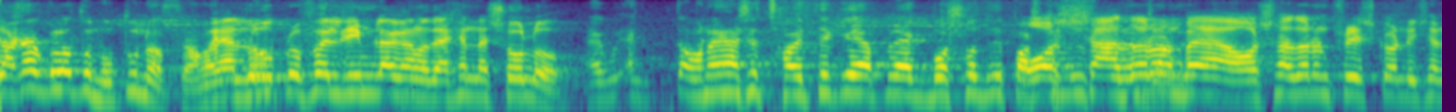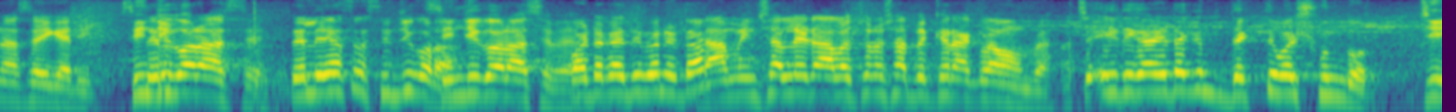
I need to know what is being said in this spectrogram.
চাকাগুলো তো নতুন আছে। আমার লো প্রোফাইল রিম লাগানো দেখেন না ষোলো। অনায়াসে ছয় থেকে আপনার এক বছর যদি অসাধারণ। ভাইয়া অসাধারণ ফ্রেশ কন্ডিশন আছে এই গাড়ি। সিনজি করা আছে। তেলে আছে সিনজি করা? সিনজি করা আছে ভাই কয় টাকায় দিবেন এটা? দাম ইনশাল্লাহ এটা আলোচনা সাপেক্ষে রাখলাম আমরা। আচ্ছা এই গাড়িটা কিন্তু দেখতে ভাই সুন্দর। জি।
